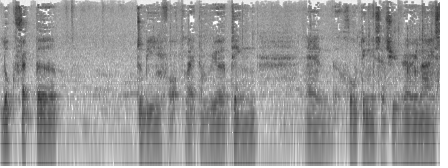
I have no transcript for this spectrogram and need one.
look factor to be for like the real thing and the whole thing is actually very nice.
